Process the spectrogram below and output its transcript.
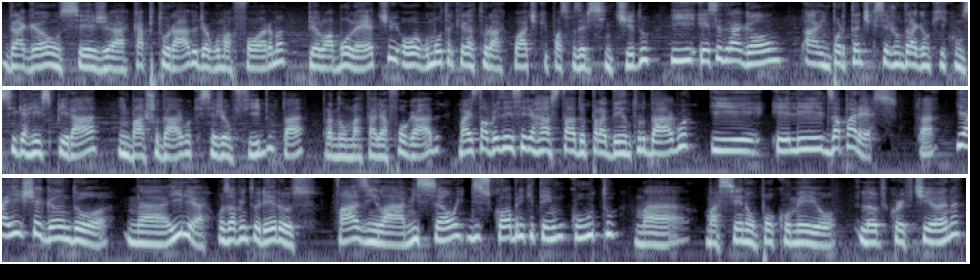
dragão seja capturado de alguma forma pelo abolete ou alguma outra criatura aquática que possa fazer sentido. E esse dragão, ah, importante que seja um dragão que consiga respirar embaixo d'água, que seja anfíbio, tá? Para não matar ele afogado. Mas talvez ele seja arrastado para dentro d'água e ele desaparece, tá? E aí, chegando na ilha, os aventureiros fazem lá a missão e descobrem que tem um culto, uma, uma cena um pouco meio Lovecraftiana,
